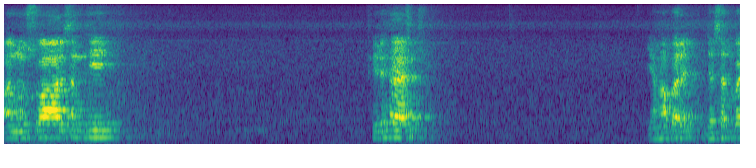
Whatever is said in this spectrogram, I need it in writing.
अनुस्वार संधि। फिर है यहाँ पर जसत्व,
